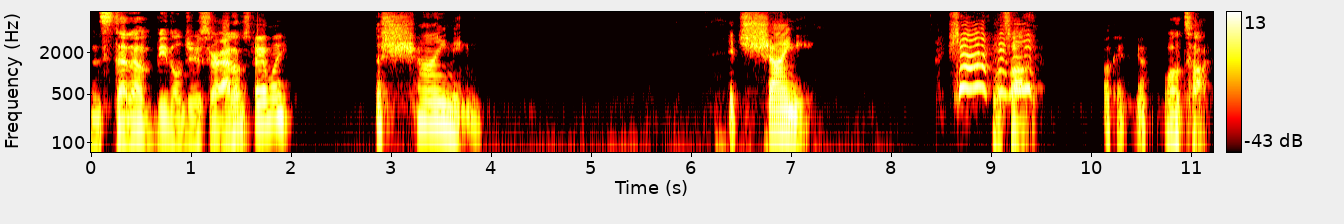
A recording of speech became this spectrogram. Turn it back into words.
instead of Beetlejuice or Addams Family. The Shining. It's shiny. We'll talk. Okay, yeah. We'll talk.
